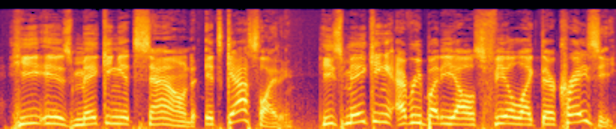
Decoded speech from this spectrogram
He is making it sound it's gaslighting. He's making everybody else feel like they're crazy.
